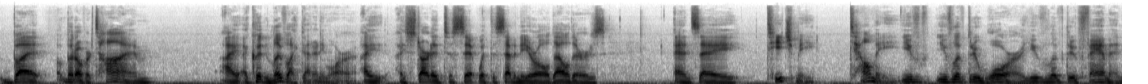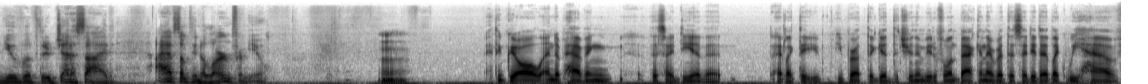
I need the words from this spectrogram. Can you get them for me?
But but over time, I, I couldn't live like that anymore. I, I started to sit with the 70 year old elders and say, teach me tell me you've you've lived through war you've lived through famine you've lived through genocide i have something to learn from you mm. I think we all end up having this idea that i like that you you brought the good the true and beautiful and back in there but this idea that like we have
